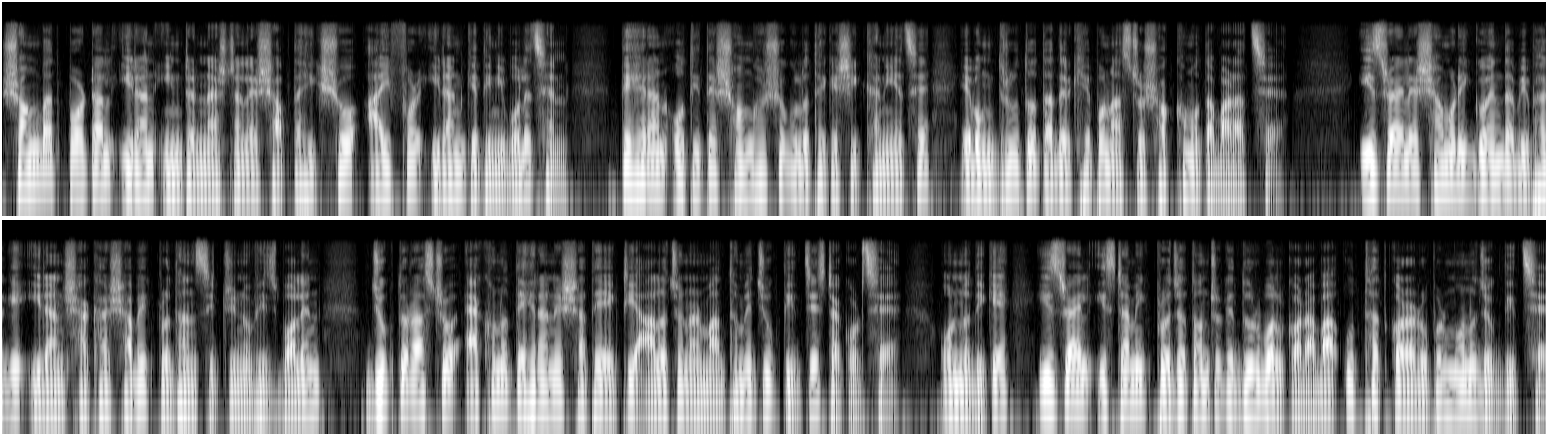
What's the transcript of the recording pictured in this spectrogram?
সংবাদ পোর্টাল ইরান ইন্টারন্যাশনালের সাপ্তাহিক শো আই ফর ইরানকে তিনি বলেছেন, তেহরান অতীতের সংঘর্ষগুলো থেকে শিক্ষা নিয়েছে এবং দ্রুত তাদের ক্ষেপণাস্ত্র সক্ষমতা বাড়াচ্ছে। ইসরায়েলের সামরিক গোয়েন্দা বিভাগে ইরান শাখার সাবেক প্রধান সিট্রিনোভিচ বলেন, যুক্তরাষ্ট্র এখনও তেহরানের সাথে একটি আলোচনার মাধ্যমে যুক্তির চেষ্টা করছে। অন্যদিকে, ইসরায়েল ইসলামিক প্রজাতন্ত্রকে দুর্বল করা বা উত্থাত করার উপর মনোযোগ দিচ্ছে।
